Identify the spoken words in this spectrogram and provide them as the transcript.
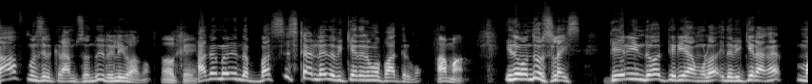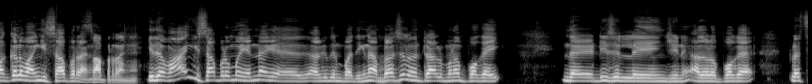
காஃப் மசில் கிராம்ஸ் வந்து ரிலீவ் ஆகும். ஓகே அதே மாதிரி இந்த பஸ் ஸ்டாண்ட்ல இதை விற்கிறத நம்ம பார்த்துருக்கோம். ஆமா. இது வந்து ஒரு ஸ்லைஸ் தெரிந்தோ தெரியாமலோ இதை விற்கிறாங்க மக்களும் வாங்கி சாப்பிட்றாங்க. சாப்பிடுறாங்க. இதை வாங்கி சாப்பிடும்போது என்ன ஆகுதுன்னு பார்த்தீங்கன்னா பிரஸில் வந்து ட்ராவல் பண்ண புகை இந்த டீசல் இன்ஜின் அதோட புகை ப்ளஸ்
